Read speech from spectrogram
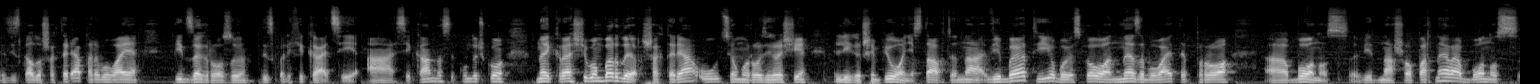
зі складу Шахтаря перебуває під загрозою дискваліфікації. А Сікан, на секундочку, найкращий бомбардир Шахтаря у цьому розіграші Ліги Чемпіонів. Ставте на Вібет і обов'язково не забувайте про. Бонус від нашого партнера. Бонус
